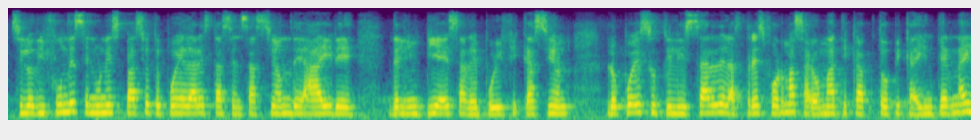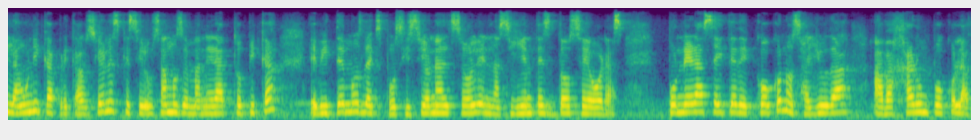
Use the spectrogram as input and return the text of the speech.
Si lo difundes en un espacio te puede dar esta sensación de aire, de limpieza, de purificación. Lo puedes utilizar de las tres formas, aromática, tópica e interna. Y la única precaución es que si lo usamos de manera tópica, evitemos la exposición al sol en las siguientes 12 horas. Poner aceite de coco nos ayuda a bajar un poco la,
